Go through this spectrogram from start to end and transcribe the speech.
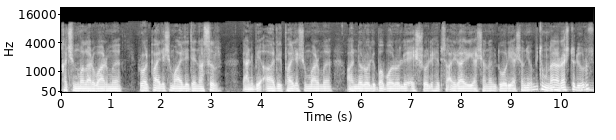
kaçınmalar var mı? Rol paylaşımı ailede nasıl? Yani bir adil paylaşım var mı? Anne rolü, baba rolü, eş rolü hepsi ayrı ayrı yaşanıyor, doğru yaşanıyor. Bütün bunları araştırıyoruz.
